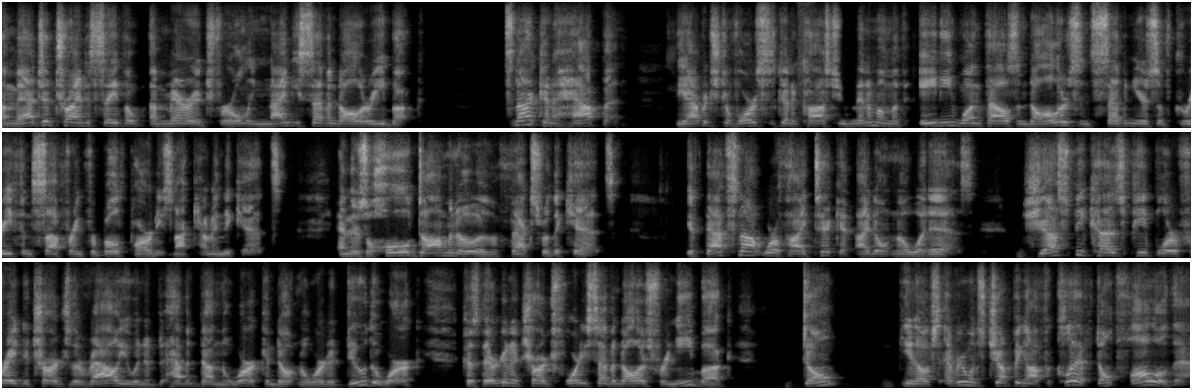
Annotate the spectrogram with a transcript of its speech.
Imagine trying to save a, a marriage for only $97 ebook. It's not going to happen. The average divorce is going to cost you minimum of $81,000 and seven years of grief and suffering for both parties, not counting the kids. And there's a whole domino of effects for the kids. If that's not worth high ticket, I don't know what is just because people are afraid to charge their value and haven't done the work and don't know where to do the work because they're going to charge $47 for an ebook don't you know if everyone's jumping off a cliff don't follow them.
